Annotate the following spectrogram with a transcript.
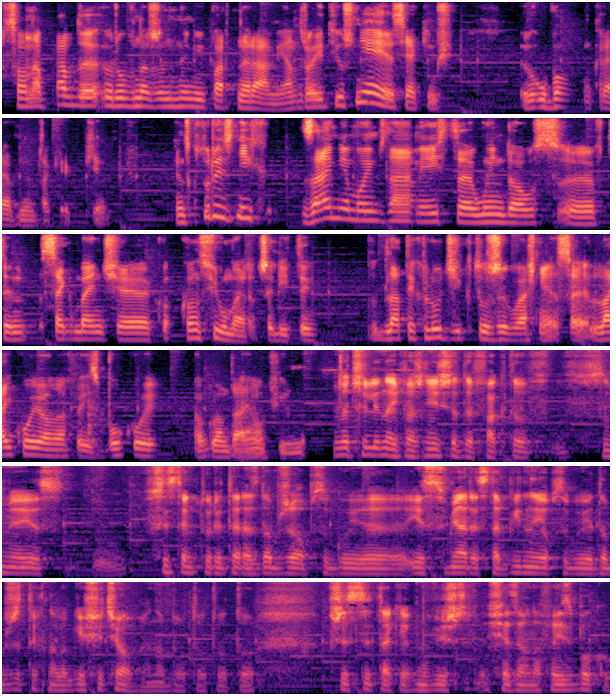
są naprawdę równorzędnymi partnerami. Android już nie jest jakimś ubogim krewnym, tak jak kiedyś. Więc który z nich zajmie moim zdaniem miejsce Windows e, w tym segmencie consumer, czyli tych dla tych ludzi, którzy właśnie lajkują na Facebooku i oglądają filmy. No czyli najważniejsze de facto w, w, sumie jest system, który teraz dobrze obsługuje, jest w miarę stabilny i obsługuje dobrze technologie sieciowe, no bo to, to, to wszyscy, tak jak mówisz, siedzą na Facebooku.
